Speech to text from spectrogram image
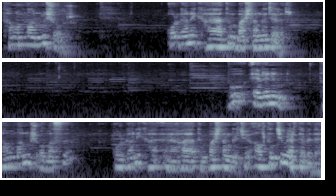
tamamlanmış olur. Organik hayatın başlangıcıdır. Bu evrenin tamamlanmış olması organik e, hayatın başlangıcı 6. mertebede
